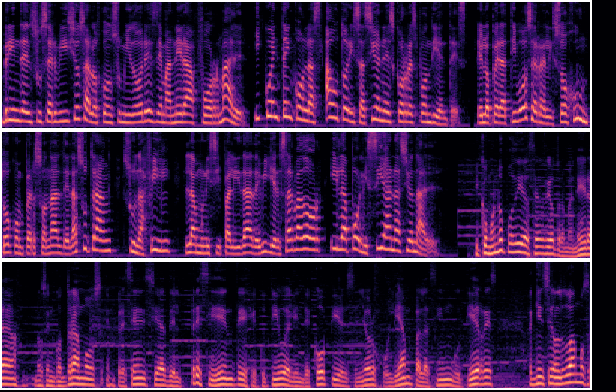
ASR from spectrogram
brinden sus servicios a los consumidores de manera formal y cuenten con las autorizaciones correspondientes. El operativo se realizó junto con personal de la Sutran, Sunafil, la Municipalidad de Villa El Salvador y la Policía Nacional. Y como no podía ser de otra manera, nos encontramos en presencia del presidente ejecutivo del Indecopi, el señor Julián Palacín Gutiérrez, a quien saludamos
